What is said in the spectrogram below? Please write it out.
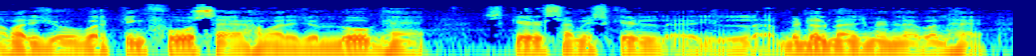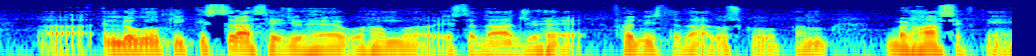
ہماری جو ورکنگ فورس ہے، ہمارے جو لوگ ہیں skilled semi skilled middle management level ہے ان لوگوں کی کس طرح سے جو ہے وہ ہم استداد جو ہے، فنی استداد اس کو ہم بڑھا سکتے ہیں۔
